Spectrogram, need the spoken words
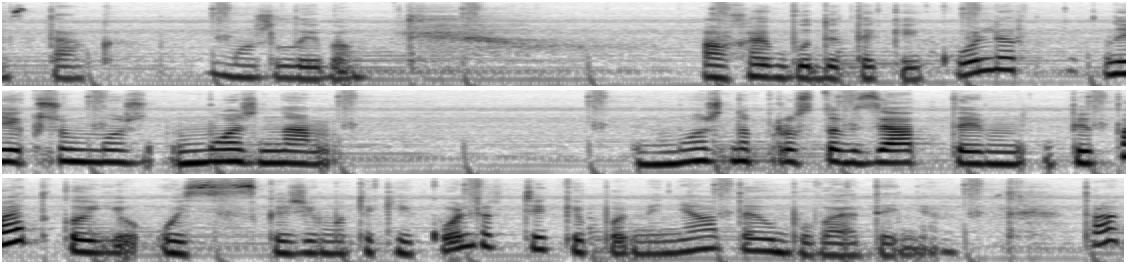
Ось так, можливо. А хай буде такий колір. Ну, якщо мож, можна, можна просто взяти піпеткою, ось, скажімо, такий колір, тільки поміняти обведення. Так,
